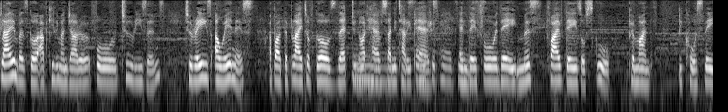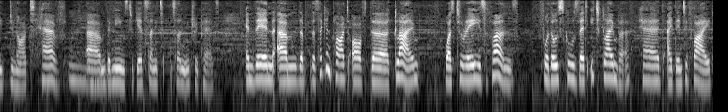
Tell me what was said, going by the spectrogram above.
climbers go up Kilimanjaro for two reasons to raise awareness about the plight of girls that do mm, not have sanitary, sanitary pads, pads and therefore they miss five days of school per month because they do not have mm. um, the means to get sanit- sanitary pads. And then um, the, the second part of the climb was to raise funds for those schools that each climber had identified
